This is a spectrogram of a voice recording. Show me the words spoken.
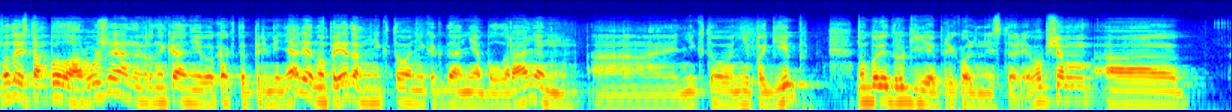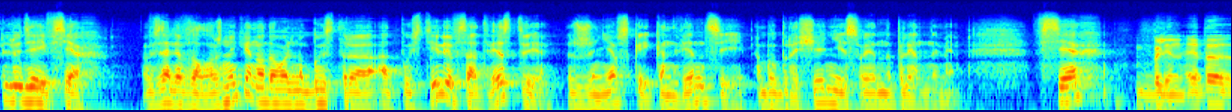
Ну, то есть там было оружие, наверняка они его как-то применяли, но при этом никто никогда не был ранен, а, никто не погиб. Но были другие прикольные истории. В общем, а, людей всех взяли в заложники, но довольно быстро отпустили в соответствии с Женевской конвенцией об обращении с военнопленными. Всех Блин, это,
